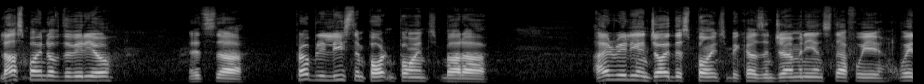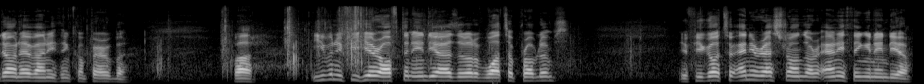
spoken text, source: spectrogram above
last point of the video it's uh, probably least important point but uh, I really enjoyed this point because in Germany and stuff we we don't have anything comparable but even if you hear often India has a lot of water problems, if you go to any restaurant or anything in India,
